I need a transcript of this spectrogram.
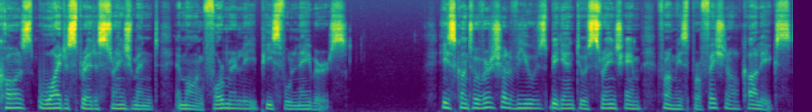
caused widespread estrangement among formerly peaceful neighbors. His controversial views began to estrange him from his professional colleagues.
